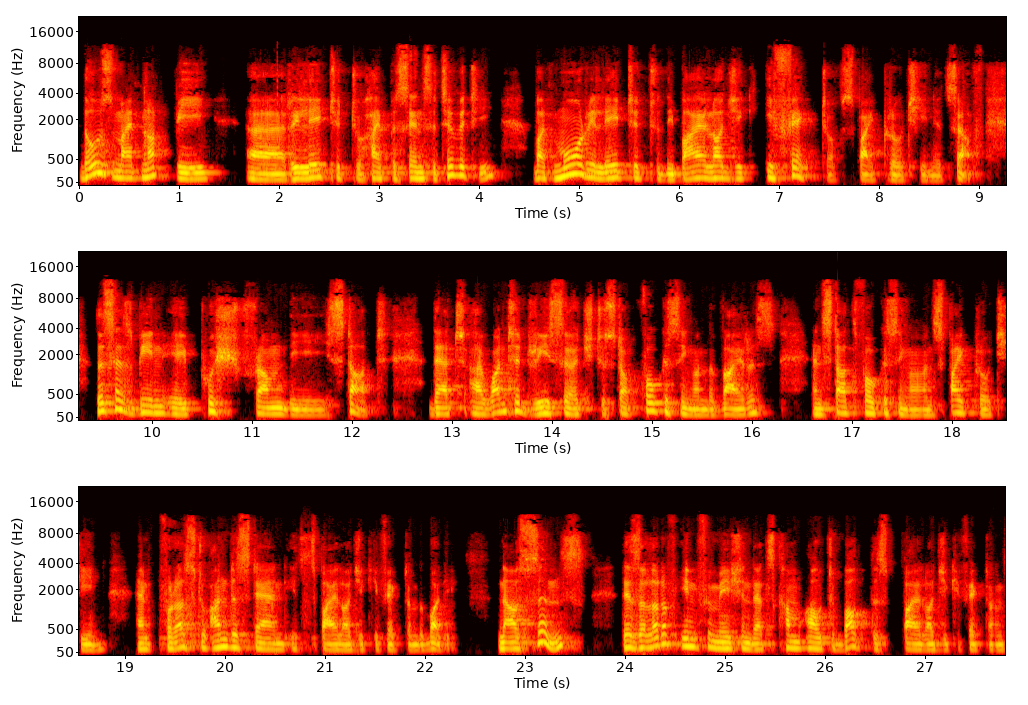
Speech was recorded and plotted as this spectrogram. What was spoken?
those might not be uh, related to hypersensitivity, but more related to the biologic effect of spike protein itself. This has been a push from the start that I wanted research to stop focusing on the virus and start focusing on spike protein and for us to understand its biologic effect on the body. Now, since there's a lot of information that's come out about this biologic effect on,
